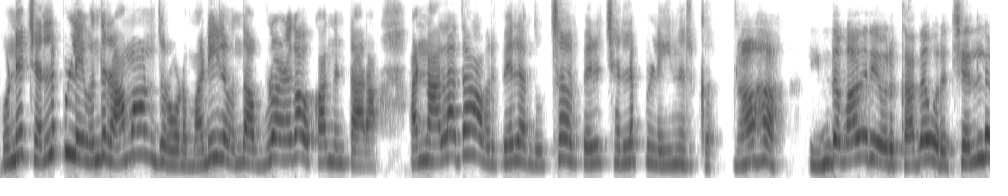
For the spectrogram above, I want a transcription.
உடனே செல்லப்பிள்ளை வந்து ராமானுஜரோட மடியில வந்து அவ்வளோ அழகா உட்காந்துட்டாராம் அதனால தான் அவர் பேர் அந்த உற்சவர் பேரு செல்லப்பிள்ளைன்னு இருக்கு. ஆஹா இந்த மாதிரி ஒரு கதை ஒரு செல்ல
